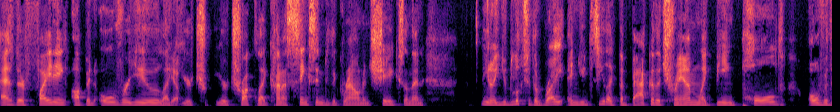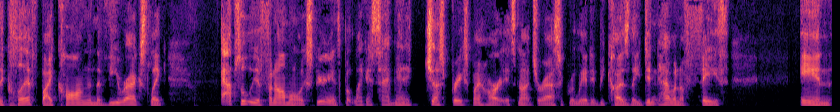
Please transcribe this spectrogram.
as they're fighting up and over you, like Yep. your tr- your truck like kind of sinks into the ground and shakes, and then you know you'd look to the right and you'd see like the back of the tram like being pulled over the cliff by Kong and the V Rex, like. Absolutely a phenomenal experience, but like I said, man, it just breaks my heart. It's not Jurassic related because they didn't have enough faith in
